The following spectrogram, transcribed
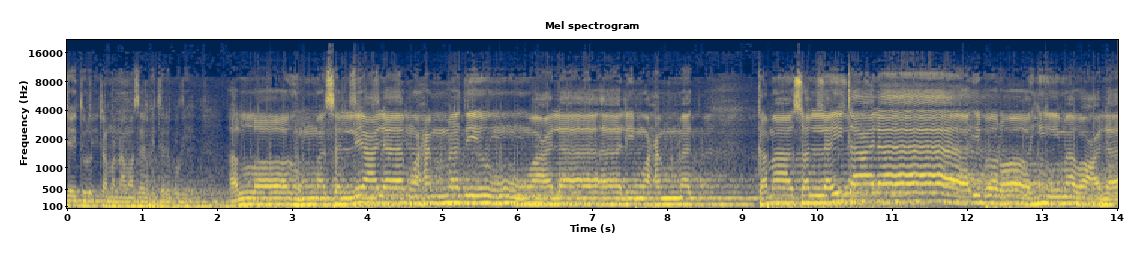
যেই দূরত্ব আমরা নামাজের ভিতরে পড়ি اللهم صل على محمد وعلى آل محمد كما صليت على إبراهيم وعلى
